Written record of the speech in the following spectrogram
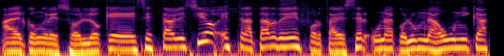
al Congreso. Lo que se estableció es tratar de fortalecer una columna única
